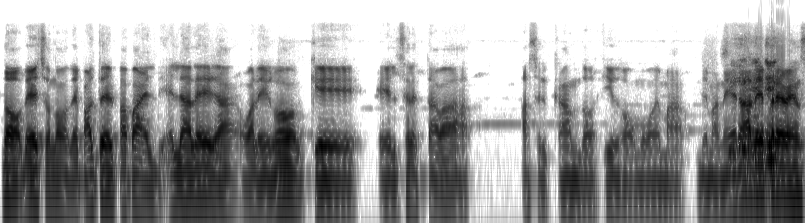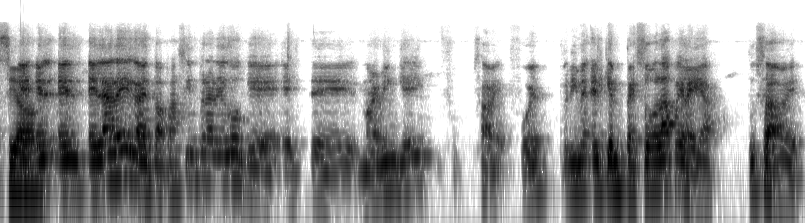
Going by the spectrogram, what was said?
no, de hecho, no, de parte del papá, él, él alega o alegó que él se le estaba acercando y como de, ma- de manera Sí, de él- prevención. Él, él- él alega, el papá siempre alegó que este, Marvin Gaye, ¿sabes? Fue el, primer, el que empezó la pelea, tú sabes.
